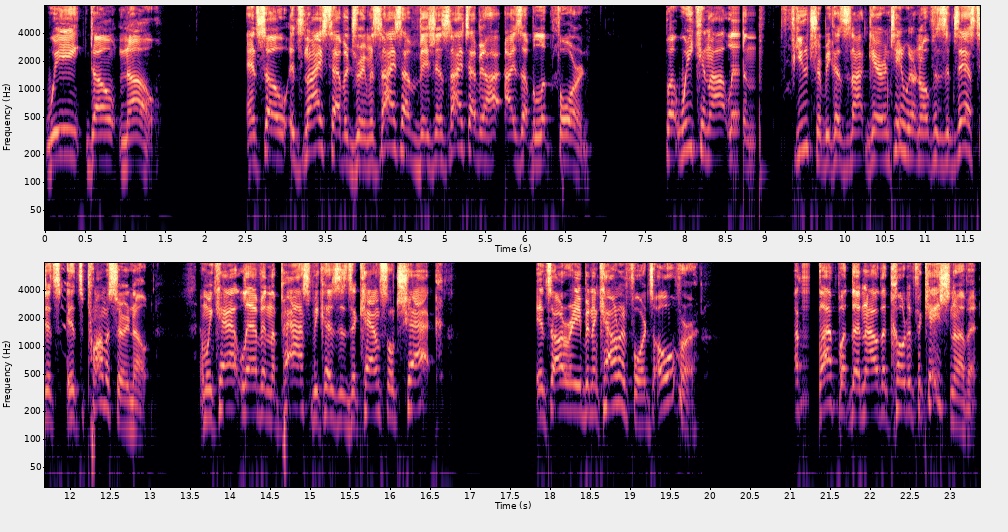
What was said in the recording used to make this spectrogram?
We don't know. And so it's nice to have a dream. It's nice to have a vision. It's nice to have your eyes up and look forward. But we cannot live in the future because it's not guaranteed. We don't know if it exists. It's it's a promissory note. And we can't live in the past because it's a canceled check. It's already been accounted for. It's over. Nothing left but the, now the codification of it.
